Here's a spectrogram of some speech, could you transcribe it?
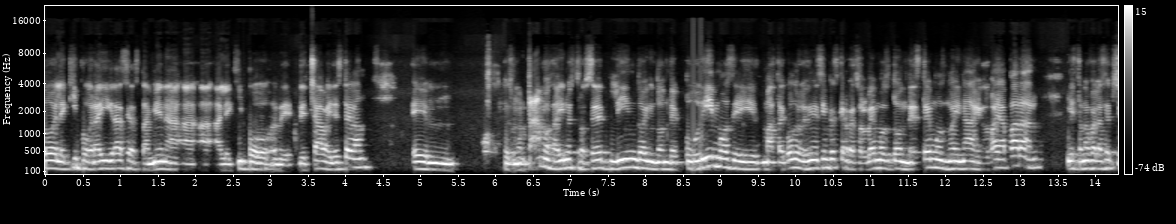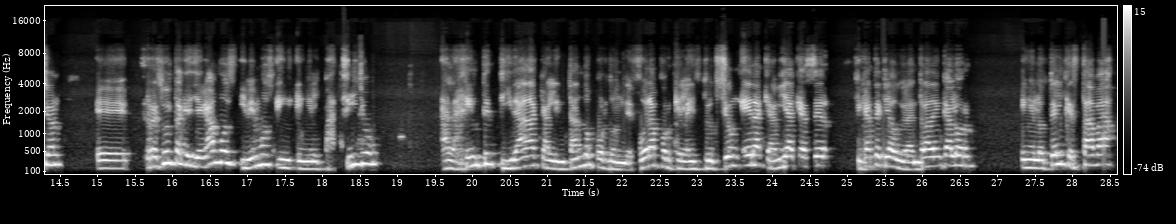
todo el equipo, ahí gracias también al equipo de, Chava y de Esteban. Eh, pues montamos ahí nuestro set lindo en donde pudimos y cuando lo que siempre es que resolvemos donde estemos, no hay nada que nos vaya a parar y esta no fue la excepción. Eh, resulta que llegamos y vemos en, en el pasillo a la gente tirada calentando por donde fuera porque la instrucción era que había que hacer, fíjate Claudio, la entrada en calor en el hotel que estaba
